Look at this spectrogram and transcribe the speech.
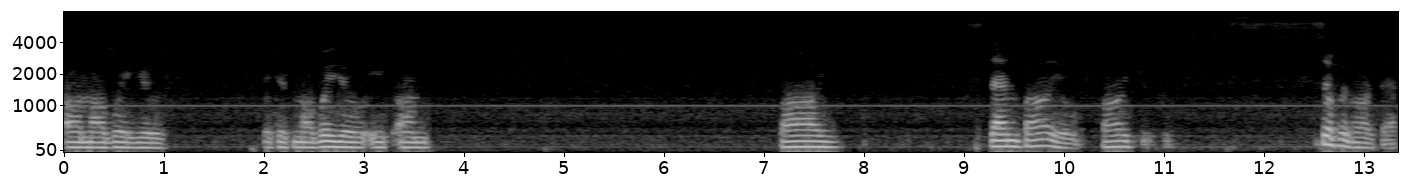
on my Wii U because my Wii U is on by standby or by something like that.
